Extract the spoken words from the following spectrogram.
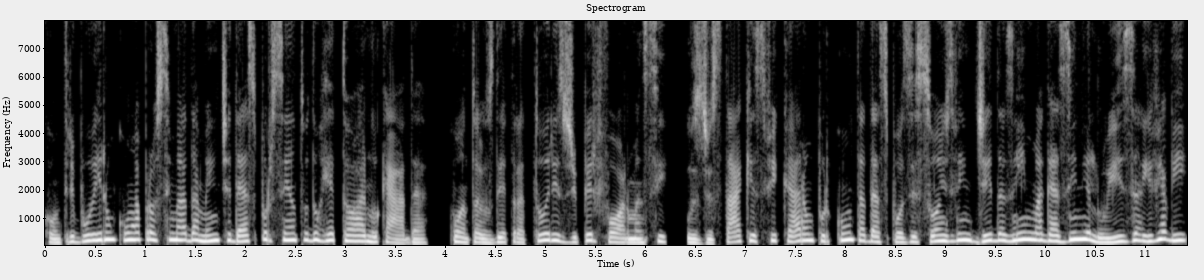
contribuíram com aproximadamente 10% do retorno cada. Quanto aos detratores de performance, os destaques ficaram por conta das posições vendidas em Magazine Luiza e Viabi,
